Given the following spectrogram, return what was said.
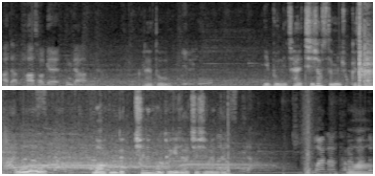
타자 타석에 등장합니다. 그래도 이분이 잘 치셨으면 좋겠어요. 오, 와 근데 치는 건 되게 잘 치시는데? 와.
